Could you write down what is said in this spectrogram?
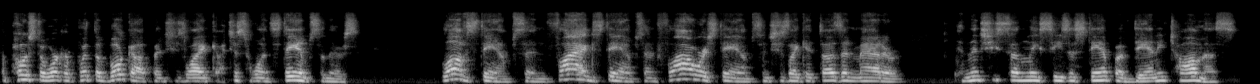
the postal worker put the book up and she's like, I just want stamps. And there's love stamps and flag stamps and flower stamps. And she's like, it doesn't matter. And then she suddenly sees a stamp of Danny Thomas,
